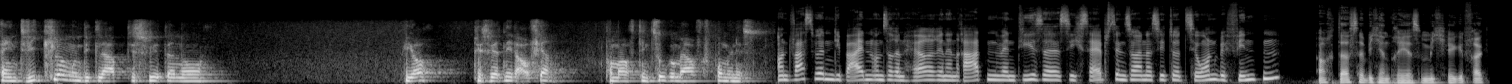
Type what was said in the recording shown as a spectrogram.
Entwicklung und ich glaube, das wird dann noch, ja, das wird nicht aufhören, wenn man auf den Zug einmal aufgesprungen ist. Und was würden die beiden unseren Hörerinnen raten, wenn diese sich selbst in so einer Situation befinden? Auch das habe ich Andreas und Michael gefragt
